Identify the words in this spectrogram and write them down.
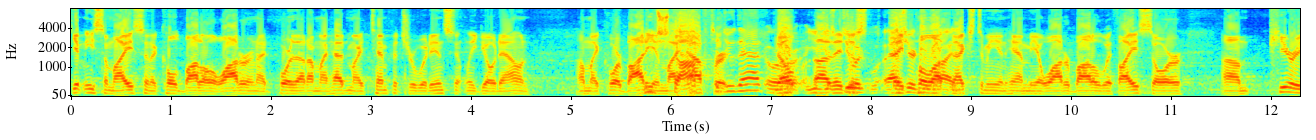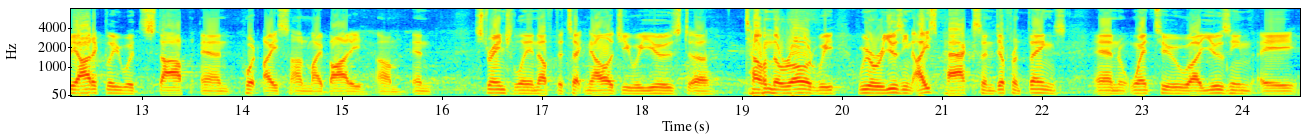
get me some ice and a cold bottle of water, and I'd pour that on my head. My temperature would instantly go down on my core body You'd and my stop to do that, or no, you uh, just they do it just as they pull up next to me and hand me a water bottle with ice, or um, periodically would stop and put ice on my body. Um, and strangely enough, the technology we used uh, down the road, we, we were using ice packs and different things, and went to uh, using a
